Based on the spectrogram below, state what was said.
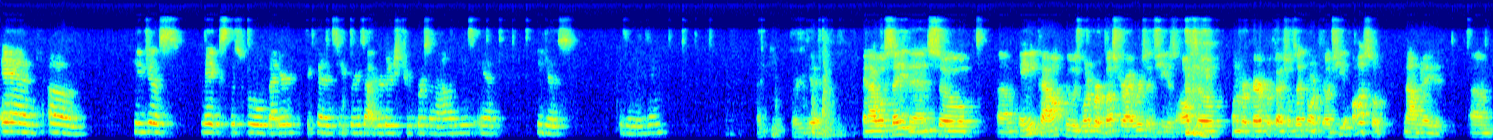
And, um, he just makes the school better because he brings out everybody's true personalities and he just is amazing. Thank you, very good. And I will say then, so um, Amy Powell, who is one of our bus drivers, and she is also one of our paraprofessionals at Northfield, she also nominated um,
